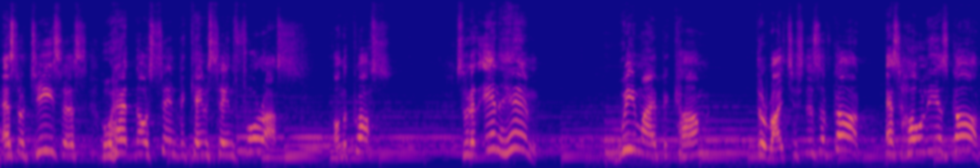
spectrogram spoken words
And so Jesus, who had no sin, became sin for us on the cross. So that in him we might become the righteousness of God, as holy as God,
